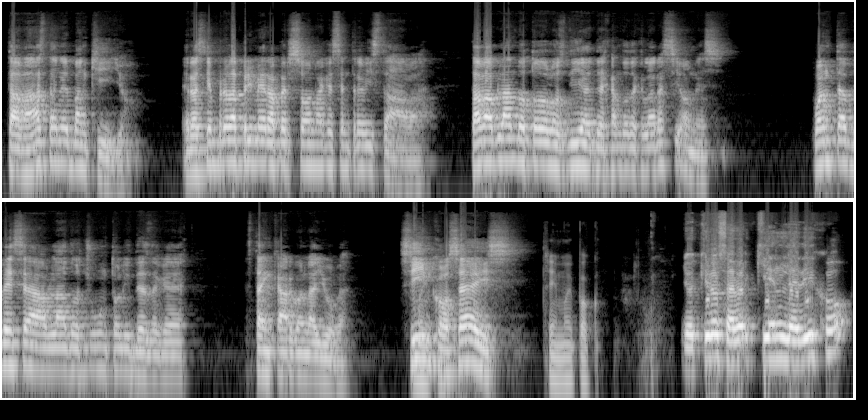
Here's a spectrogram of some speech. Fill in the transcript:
estaba hasta en el banquillo. Era siempre la primera persona que se entrevistaba. Estaba hablando todos los días, dejando declaraciones. ¿Cuántas veces ha hablado Giuntoli desde que está en cargo en la Juve? ¿Cinco, seis? Sí, muy poco. Yo quiero saber quién le dijo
